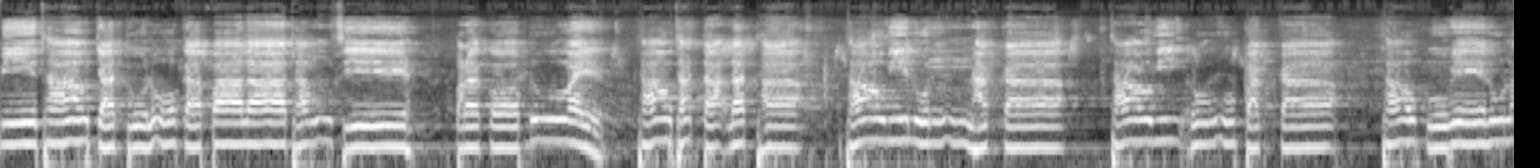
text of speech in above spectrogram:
มีเท้าจัตุโลกปาลาทั้งสี่ประกอบด้วย เท้าทัตตะลัทธา ทาวิรุณหักกาเท้าวิรูปักกาเท้ากุเวลุล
